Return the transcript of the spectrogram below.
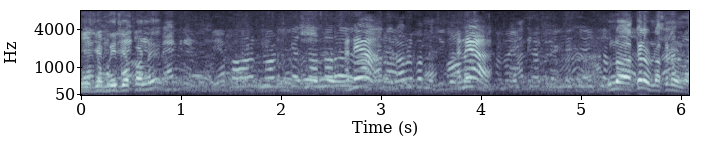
మీరు చెప్- మీరు చెప్పండి. అన్నయ్య అన్నయ్య. ఉండు, అక్కడే ఉండు అక్కడే ఉండు.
